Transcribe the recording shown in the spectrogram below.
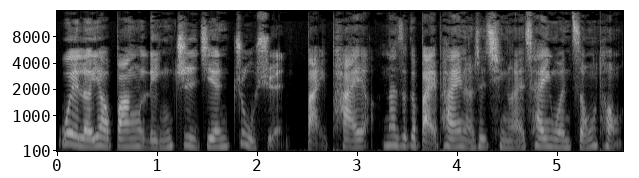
为了要帮林志坚助选，摆拍啊。那这个摆拍呢，是请来蔡英文总统，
